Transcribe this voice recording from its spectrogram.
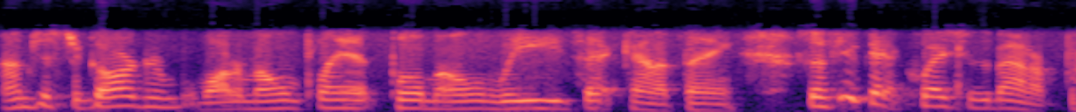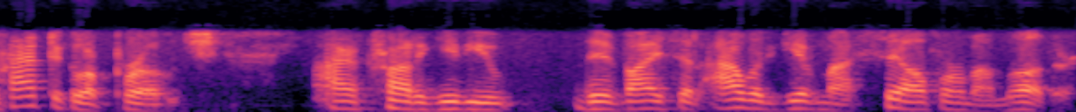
I'm just a gardener, water my own plants, pull my own weeds, that kind of thing. So if you've got questions about a practical approach, I try to give you the advice that I would give myself or my mother.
